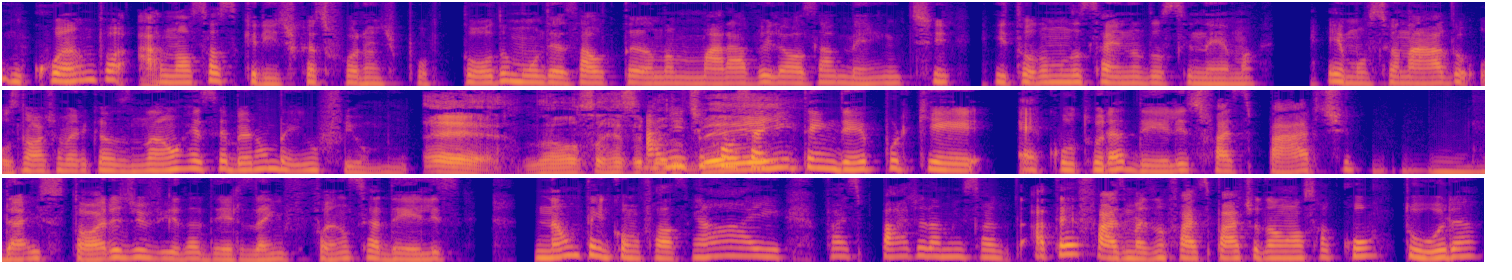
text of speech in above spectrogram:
enquanto as nossas críticas foram, tipo, todo mundo exaltando maravilhosamente e todo mundo saindo do cinema emocionado, os norte-americanos não receberam bem o filme. É, não só A recebendo gente bem. consegue entender porque é cultura deles, faz parte da história de vida deles, da infância deles. Não tem como falar assim, ai, faz parte da minha história. Até faz, mas não faz parte da nossa cultura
